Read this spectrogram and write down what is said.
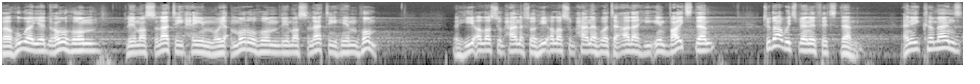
فهو يدعوهم لمصلتهم ويأمرهم لمصلتهم هم he Allah subhanahu so he Allah subhanahu wa ta'ala he invites them to that which benefits them and he commands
